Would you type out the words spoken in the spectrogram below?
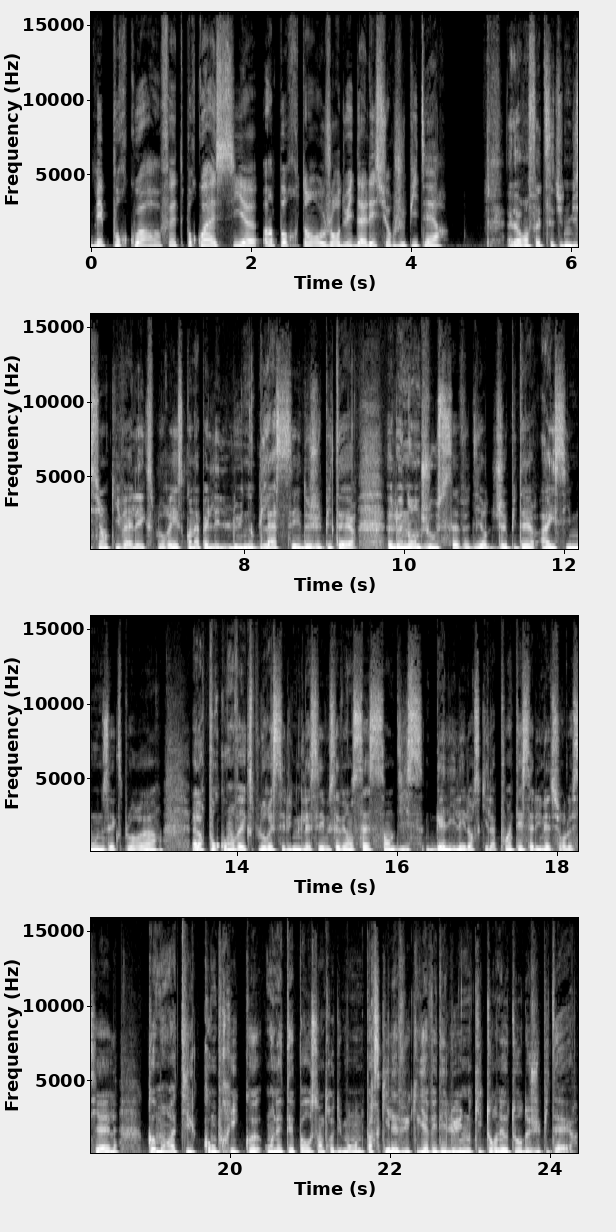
Mais pourquoi en fait? Pourquoi est-ce si important aujourd'hui d'aller sur Jupiter? Alors en fait, c'est une mission qui va aller explorer ce qu'on appelle les lunes glacées de Jupiter. Le nom JUICE, ça veut dire Jupiter Icy Moons Explorer. Alors pourquoi on va explorer ces lunes glacées? Vous savez, en 1610, Galilée, lorsqu'il a pointé sa lunette sur le ciel, comment a-t-il compris qu'on n'était pas au centre du monde? Parce qu'il a vu qu'il y avait des lunes qui tournaient autour de Jupiter.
